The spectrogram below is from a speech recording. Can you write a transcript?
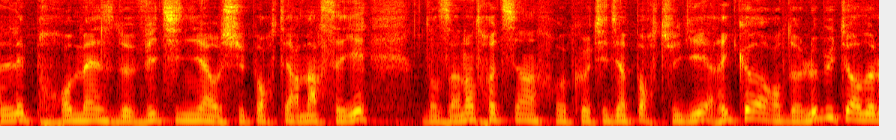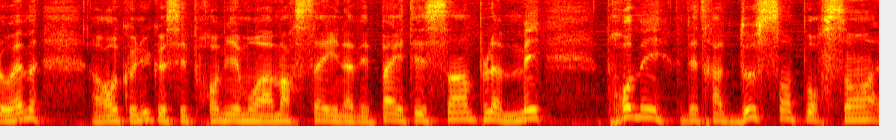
les promesses de Vitinha aux supporters marseillais. Dans un entretien au quotidien portugais, Ricord, le buteur de l'OM, a reconnu que ses premiers mois à Marseille n'avaient pas été simples, mais promet d'être à 200%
